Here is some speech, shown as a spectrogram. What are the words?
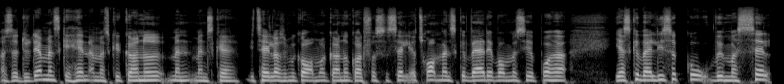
Altså, det er der, man skal hen, og man skal gøre noget, man, man skal, vi taler også om i går om at gøre noget godt for sig selv. Jeg tror, man skal være der, hvor man siger, prøv at høre, jeg skal være lige så god ved mig selv,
